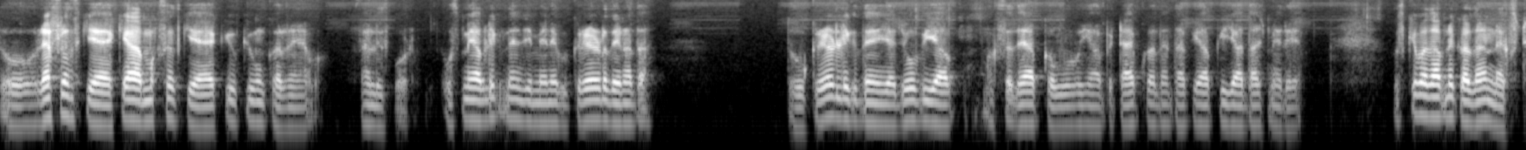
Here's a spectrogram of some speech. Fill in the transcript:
तो रेफरेंस क्या है, क्या मकसद क्या है, क्यों क्यों कर रहे हैं वो फैमिली सपोर्ट उसमें आप लिख दें, जी मैंने कोई क्रेडिट देना था तो क्रेडिट लिख दें या जो भी आप मकसद है आपका वो यहाँ पे टाइप कर दें ताकि आपकी यादाश्त में रहे। उसके बाद आपने कर देना नेक्स्ट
